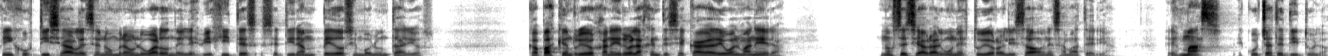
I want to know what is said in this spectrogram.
Qué injusticia darle ese nombre a un lugar donde les viejites se tiran pedos involuntarios. Capaz que en Río de Janeiro la gente se caga de igual manera. No sé si habrá algún estudio realizado en esa materia. Es más, escucha este título.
